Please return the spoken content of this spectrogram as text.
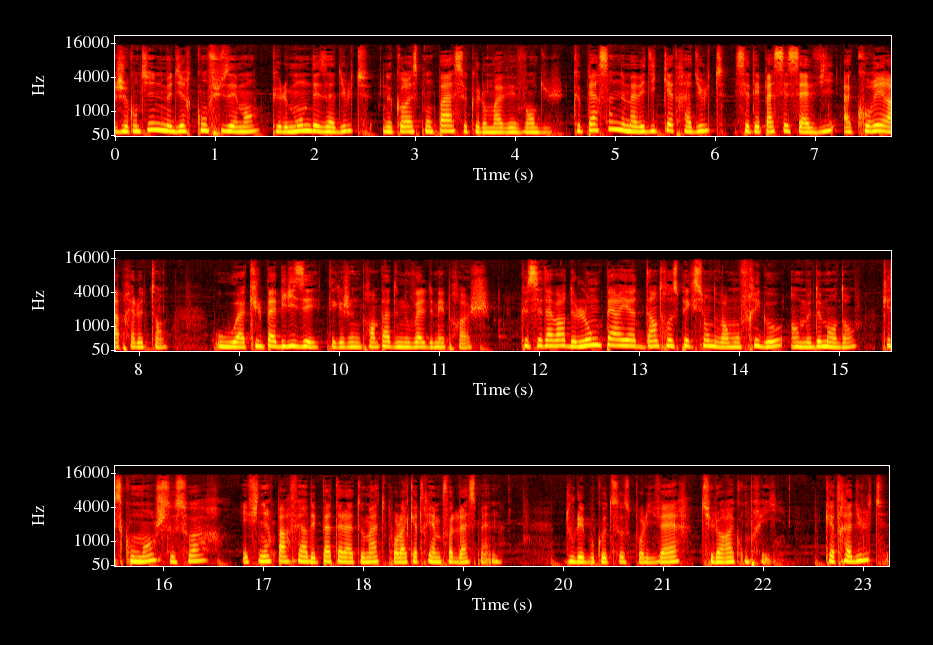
je continue de me dire confusément que le monde des adultes ne correspond pas à ce que l'on m'avait vendu. Que personne ne m'avait dit qu'être adulte, c'était passer sa vie à courir après le temps, ou à culpabiliser dès que je ne prends pas de nouvelles de mes proches. Que c'est d'avoir de longues périodes d'introspection devant mon frigo en me demandant qu'est-ce qu'on mange ce soir et finir par faire des pâtes à la tomate pour la quatrième fois de la semaine. D'où les bocaux de sauce pour l'hiver, tu l'auras compris. Qu'être adulte,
